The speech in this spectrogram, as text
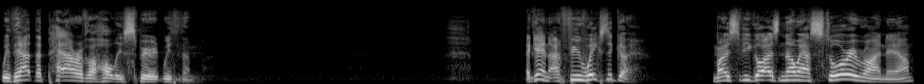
without the power of the Holy Spirit with them. Again, a few weeks ago, most of you guys know our story right now.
